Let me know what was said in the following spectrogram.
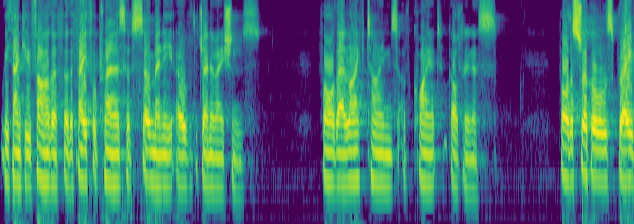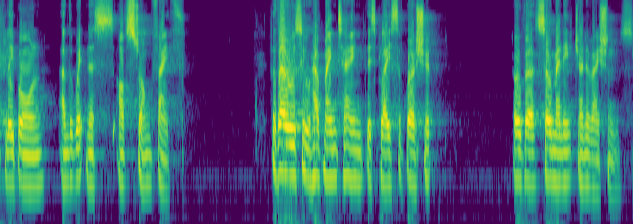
We thank you, Father, for the faithful prayers of so many over the generations for their lifetimes of quiet godliness, for the struggles bravely borne and the witness of strong faith, for those who have maintained this place of worship over so many generations.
